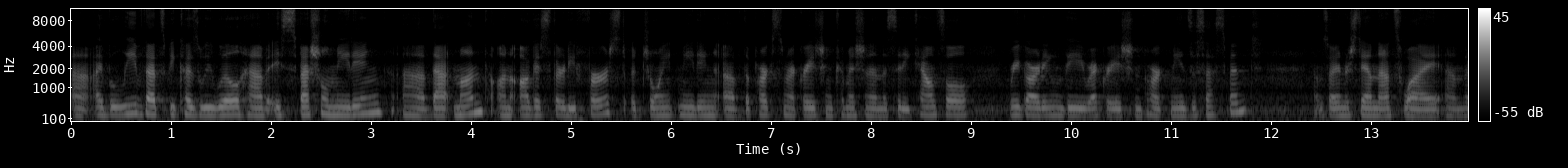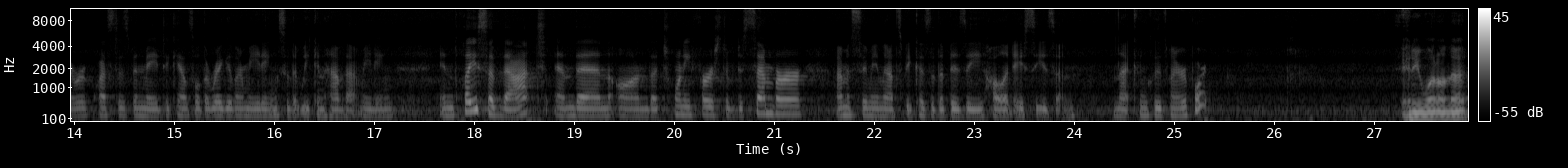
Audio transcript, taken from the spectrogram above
Uh, I believe that's because we will have a special meeting uh, that month on August 31st, a joint meeting of the Parks and Recreation Commission and the City Council regarding the Recreation Park Needs Assessment. Um, So I understand that's why um, the request has been made to cancel the regular meeting so that we can have that meeting in place of that. And then on the 21st of December, I'm assuming that's because of the busy holiday season. And that concludes my report. Anyone on that?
